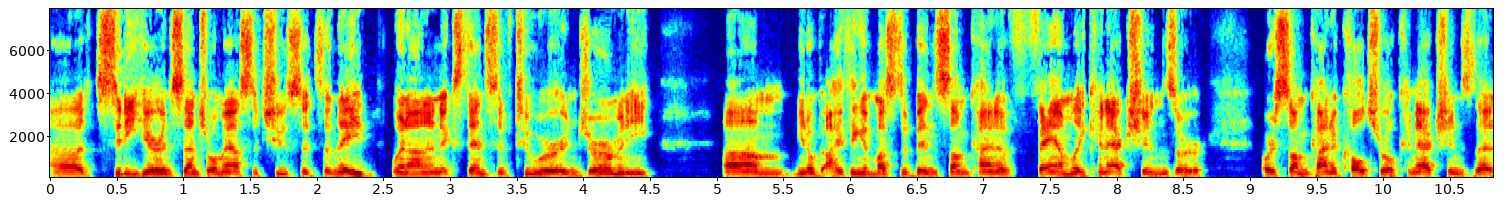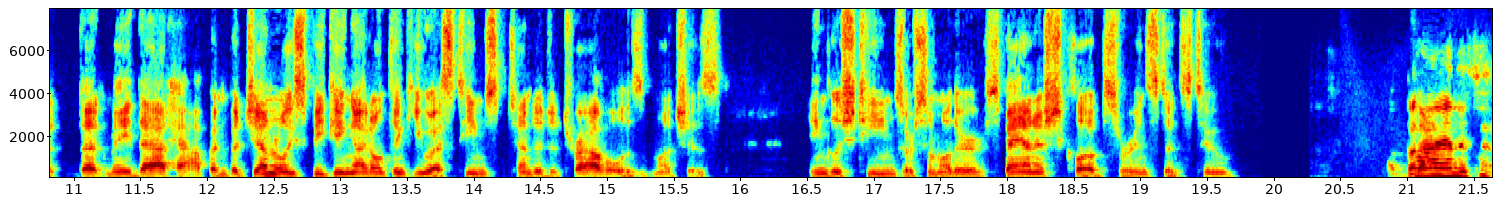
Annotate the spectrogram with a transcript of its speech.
uh, city here in central Massachusetts, and they went on an extensive tour in Germany um, you know, I think it must have been some kind of family connections or or some kind of cultural connections that that made that happen. But generally speaking, I don't think U.S. teams tended to travel as much as English teams or some other Spanish clubs, for instance, too. But Brian, this is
